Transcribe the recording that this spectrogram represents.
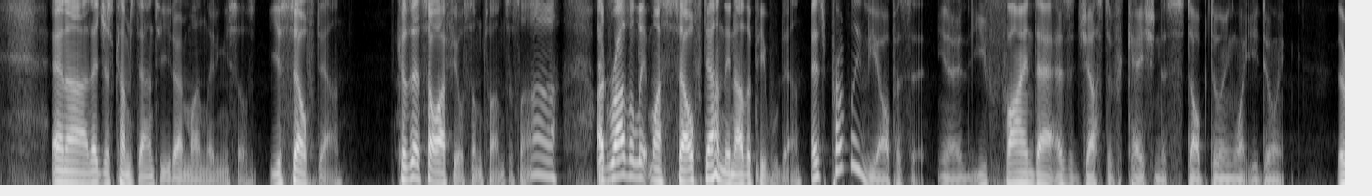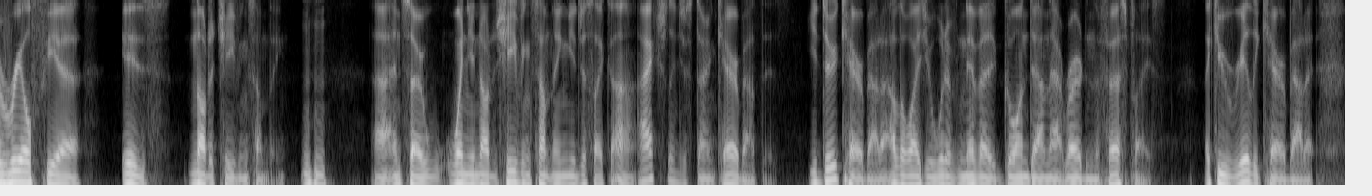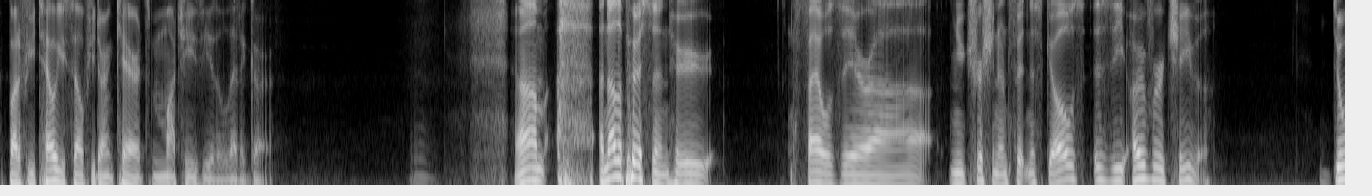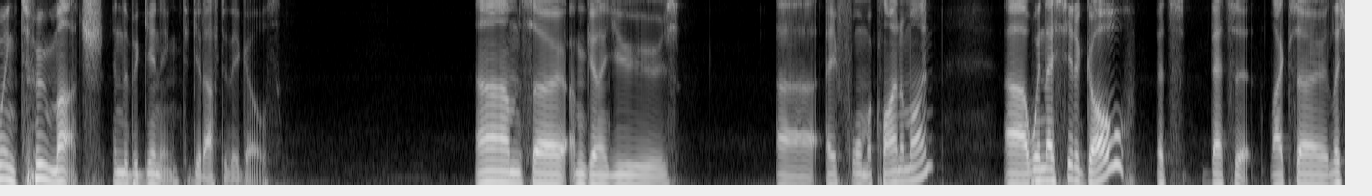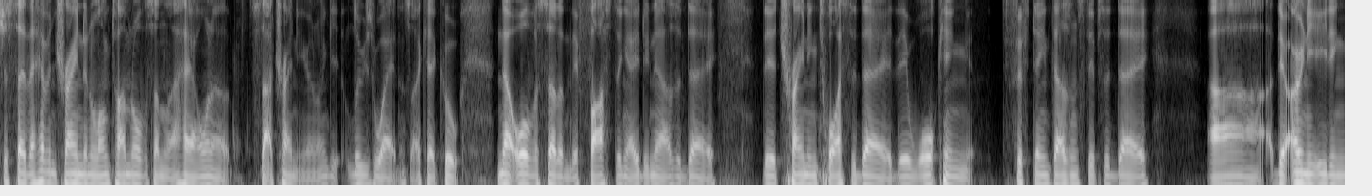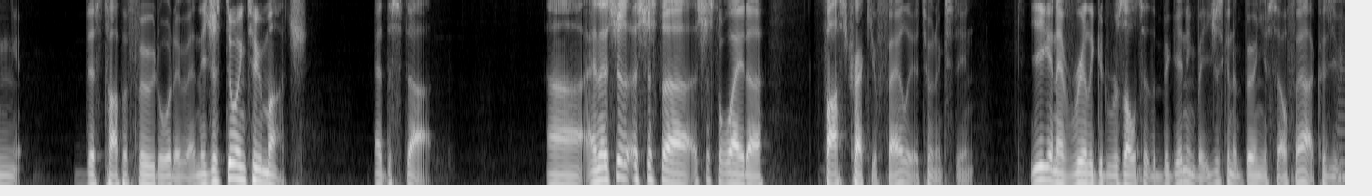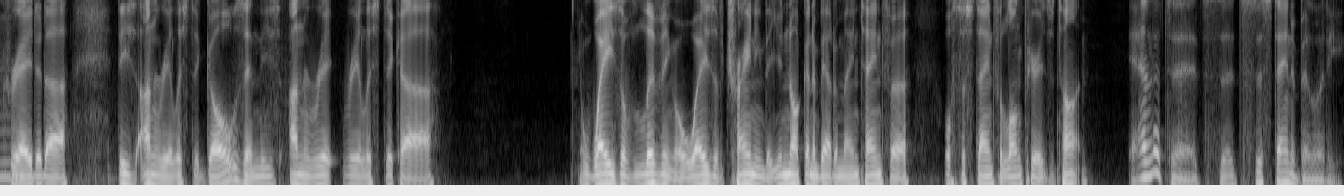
And uh, that just comes down to you don't mind letting yourself, yourself down. Because that's how I feel sometimes. It's like, ah, I'd rather let myself down than other people down. It's probably the opposite. You know, you find that as a justification to stop doing what you're doing. The real fear is not achieving something. Mm-hmm. Uh, and so when you're not achieving something, you're just like, oh, I actually just don't care about this. You do care about it. Otherwise, you would have never gone down that road in the first place. Like you really care about it. But if you tell yourself you don't care, it's much easier to let it go. Um, another person who fails their uh, nutrition and fitness goals is the overachiever, doing too much in the beginning to get after their goals. Um, so I'm gonna use uh, a former client of mine. Uh, when they set a goal, it's that's it. Like so, let's just say they haven't trained in a long time, and all of a sudden, like, hey, I want to start training, and I get lose weight. And it's like, okay, cool. Now all of a sudden, they're fasting 18 hours a day, they're training twice a day, they're walking 15,000 steps a day, uh, they're only eating this type of food or whatever, and they're just doing too much at the start. Uh, and it's just it's just a it's just a way to fast track your failure to an extent. You're gonna have really good results at the beginning, but you're just gonna burn yourself out because you've created uh, these unrealistic goals and these unrealistic uh, ways of living or ways of training that you're not going to be able to maintain for or sustain for long periods of time. and that's it. It's it's sustainability,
